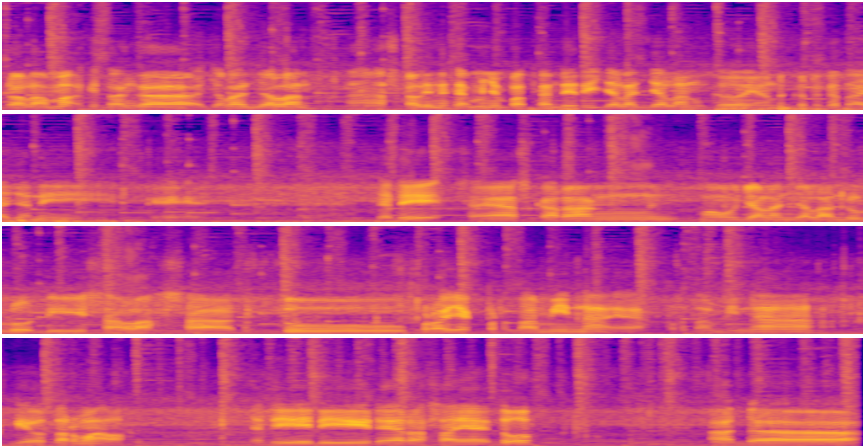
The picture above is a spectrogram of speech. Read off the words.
Udah lama kita nggak jalan-jalan. Nah sekali ini saya menyempatkan diri jalan-jalan ke yang deket-deket aja nih. Oke. Jadi saya sekarang mau jalan-jalan dulu di salah satu proyek Pertamina ya Pertamina Geothermal Jadi di daerah saya itu ada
